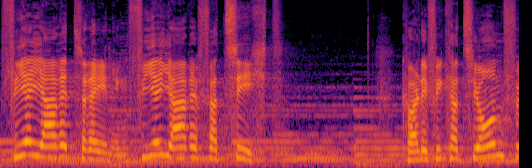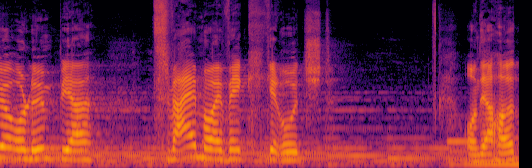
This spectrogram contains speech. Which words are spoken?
Vier Jahre Training, vier Jahre Verzicht, Qualifikation für Olympia, zweimal weggerutscht und er hat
